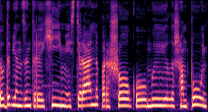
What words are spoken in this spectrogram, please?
ылдып янзын тірі химия стиральный порошок мыло шампунь.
